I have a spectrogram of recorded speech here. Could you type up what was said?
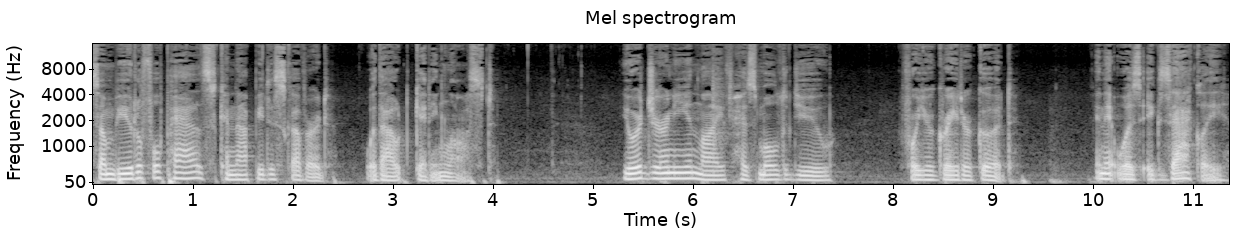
Some beautiful paths cannot be discovered without getting lost. Your journey in life has molded you for your greater good, and it was exactly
